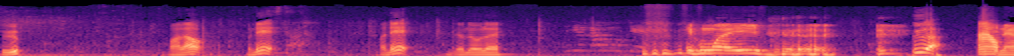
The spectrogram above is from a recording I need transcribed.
ฮึบมาแล้ว มานี่มานี่เร็วๆเลย ไอห่วย เอื้ออ้าวอีหน้า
